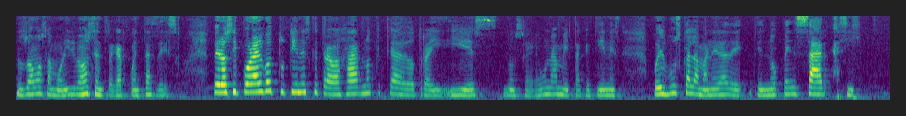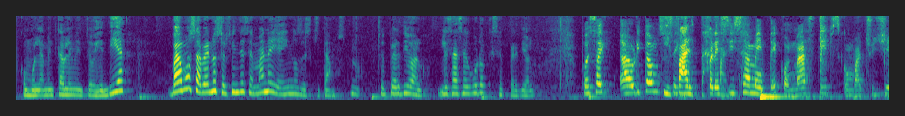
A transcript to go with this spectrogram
nos vamos a morir y vamos a entregar cuentas de eso. Pero si por algo tú tienes que trabajar, no te queda de otra y, es, no sé, una meta que tienes, pues busca la manera de no pensar así, como lamentablemente hoy en día. Vamos a vernos el fin de semana y ahí nos desquitamos. No, se perdió algo. Les aseguro que se perdió algo. Pues hay- ahorita vamos a Y seguir falta, precisamente con más tips con Bachu y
